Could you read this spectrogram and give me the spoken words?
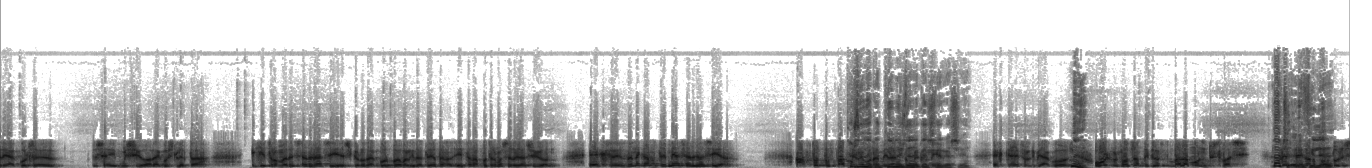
τρία γκολ σε, σε μισή ώρα, 20 λεπτά. Είχε τρομερές συνεργασίε. Και όλα τα γκολ που έβαλε και τα τρία ήταν, ήταν αποτέλεσμα συνεργασιών. Εχθές δεν έκαμε ούτε μία συνεργασία. Αυτό προσπάθησε Πώς δεν λίγο να έκανε, τι μοιράσει εννοείς το δεν έκανε παιχνίδι. συνεργασία; Εχθές ο Ολυμπιακός, Ναι. όλοι προσπαθούσαν να τελειώσει την μπάλα μόνοι τους στη φάση. Εντάξει, Δεν ρε έκανε φίλε. ο Φορτούνης.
